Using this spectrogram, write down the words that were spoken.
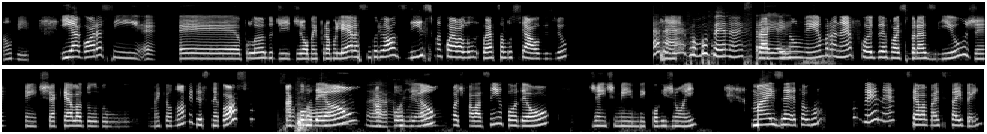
Não vi. E agora, assim, é, é, pulando de, de homem pra mulher, assim, curiosíssima com, ela, com essa Lucy Alves, viu? É, né? Vamos ver, né? Pra Estreia quem aí. não lembra, né, foi do The Voice Brasil, gente, aquela do, do- como é que é o nome desse negócio? Sanfona. Acordeão, É, acordeão, pode falar assim, acordeão. Gente, me, me corrijam aí. Mas é, então, vamos ver, né, se ela vai sair bem.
